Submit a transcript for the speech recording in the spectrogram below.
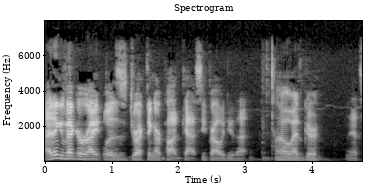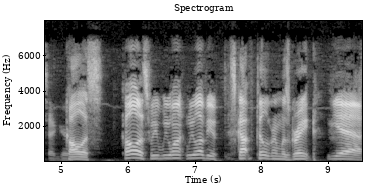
I think if Edgar Wright was directing our podcast, he'd probably do that. Oh, Edgar, Yes, Edgar. call us. Call us. We we want we love you. Scott Pilgrim was great. Yeah.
